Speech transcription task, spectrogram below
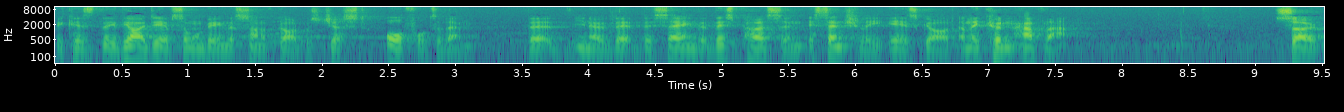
because the, the idea of someone being the Son of God was just awful to them. That, you know, they're, they're saying that this person essentially is God, and they couldn't have that. So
